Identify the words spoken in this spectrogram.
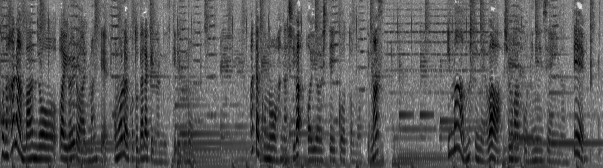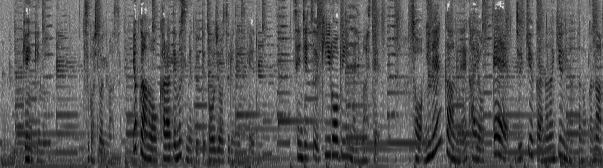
この波乱万丈はいろいろありましておもろいことだらけなんですけれどもまたこのお話は応用していこうと思ってます。今娘は小学校2年生になって元気に過ごしております。よくあの空手娘といって登場するんですけれども先日黄色帯になりましてそう2年間ね通って19から7級になったのかな。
